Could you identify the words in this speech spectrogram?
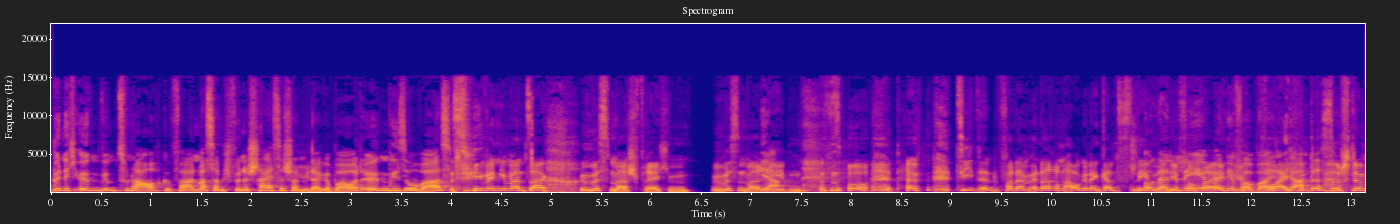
Bin ich irgendwem zu nah aufgefahren? Was habe ich für eine Scheiße schon wieder gebaut? Irgendwie sowas. Das ist wie wenn jemand sagt, wir müssen mal sprechen. Wir müssen mal Ja. reden. So, dann zieht vor deinem inneren Auge dein ganzes Leben an dein dir Leben vorbei. an dir vorbei, Boah, ich ja. finde das so schlimm.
